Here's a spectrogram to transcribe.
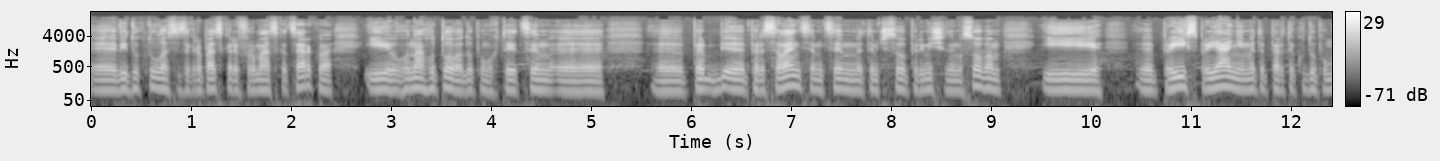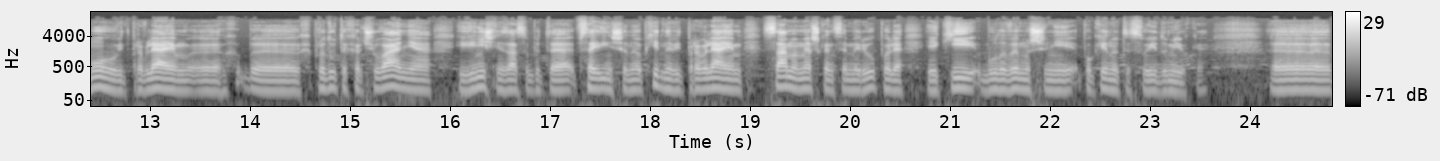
відгукнулася Закарпатська реформатська церква, і вона готова допомогти цим переселенцям, цим тимчасово переміщеним особам. І при їх сприянні ми тепер таку допомогу відправляємо е, е, продукти харчування, гігієнічні засоби та все інше необхідне відправляємо саме мешканцям Маріуполя, які були вимушені покинути свої домівки. Е,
